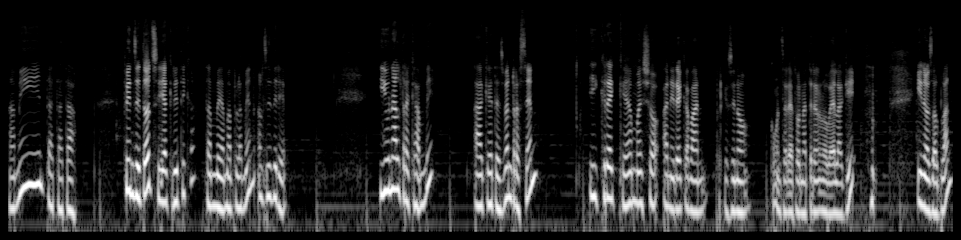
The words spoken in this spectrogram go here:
A mi, ta, ta, ta. Fins i tot, si hi ha crítica, també amablement els hi diré. I un altre canvi, aquest és ben recent, i crec que amb això aniré acabant, perquè si no començaré a fer una telenovela aquí, i no és el plan,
